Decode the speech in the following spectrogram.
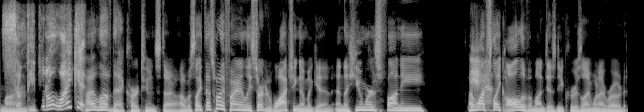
Some people don't like it. I love that cartoon style. I was like, that's when I finally started watching them again. And the humor's funny. I watched like all of them on Disney Cruise Line when I rode it.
